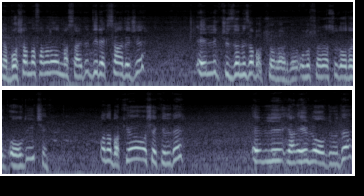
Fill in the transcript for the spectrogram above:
ya boşanma falan olmasaydı direkt sadece evlilik cüzdanınıza bakıyorlardı. Uluslararası da o da olduğu için. Ona bakıyor o şekilde evli yani evli olduğunu da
